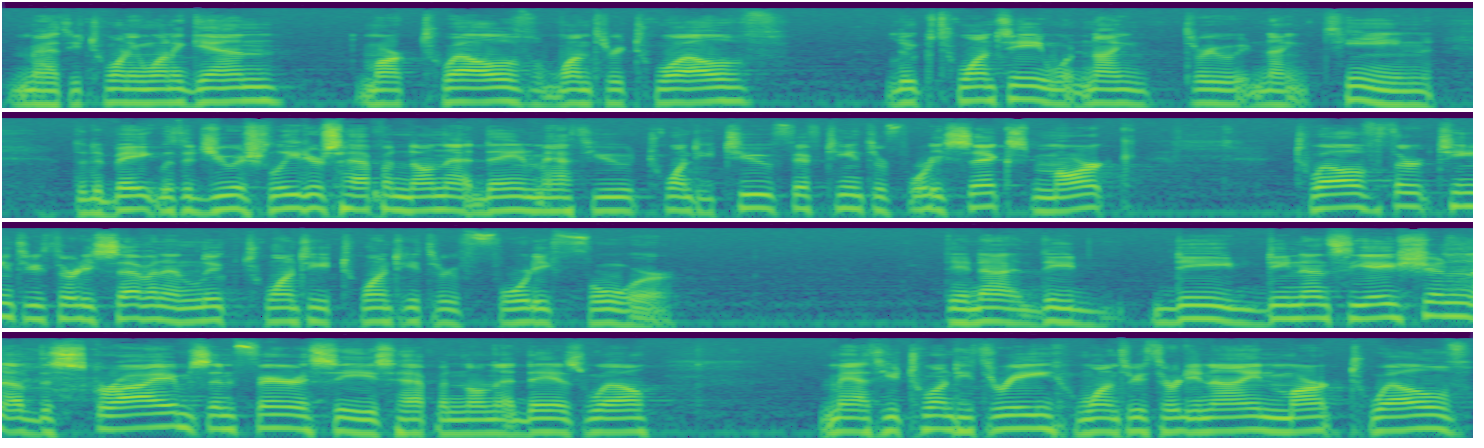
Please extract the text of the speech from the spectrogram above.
Matthew 21 again, Mark 12, 1 through 12, Luke 20, 9 through 19. The debate with the Jewish leaders happened on that day in Matthew 22, 15 through 46, Mark 12, 13 through 37, and Luke 20, 20 through 44. The, the, the denunciation of the scribes and Pharisees happened on that day as well. Matthew 23, 1 through 39, Mark 12,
